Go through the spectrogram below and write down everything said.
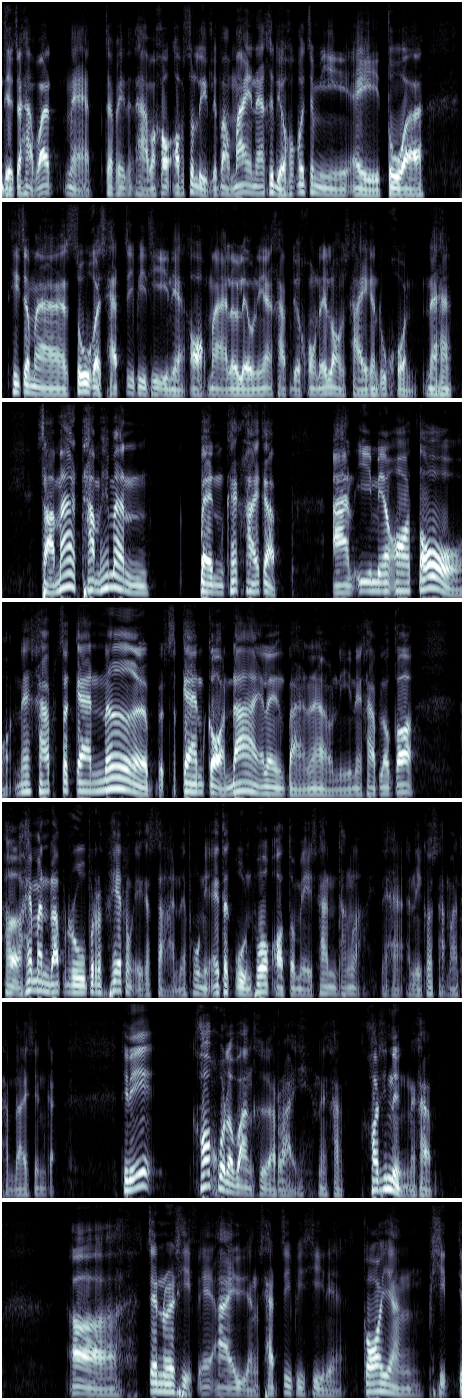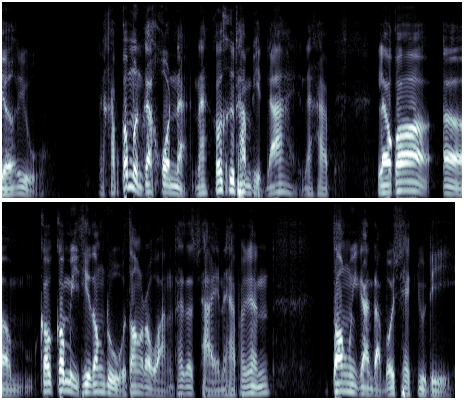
เดี๋ยวจะหาว่าแหมจะไปถามว่าเขา obsolete หรือเปล่าไม่นะ คือเดี๋ยวเขาก็จะมีไอตัวที่จะมาสู้กับ Chat GPT เนี่ยออกมาเร็วๆนี้ครับ เดี๋ยวคงได้ลองใช้กันทุกคนนะฮะสามารถทำให้มันเป็นคล้ายๆกับอ่านอีเมลออโต้นะครับสแกนเนอร์สแกนก่อนได้อะไรต่างๆเหล่านี้นะครับ แล้วก็ให้มันรับรู้ประเภทของเอกสารเนี่ยพวกนี้ไอ้ตระกูลพวก automation ทั้งหลายนะฮะอันนี้ก็สามารถทำได้เช่นกัน ทีนี้ข้อควรระวังคืออะไรนะครับ ข้อที่1นนะครับ generative AI อย่าง Chat GPT เนี่ยก็ยังผิดเยอะอยู่นะครับก็เหมือนกับคนน่ะนะก็คือทำผิดได้นะครับ แล้วก็เอ่อก็ก็มีที่ต้องดูต้องระวังถ้าจะใช้นะครับ เพราะฉะนั้นต้องมีการ double check อยู่ดี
